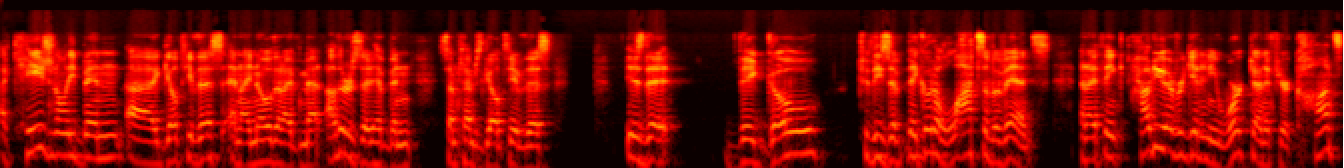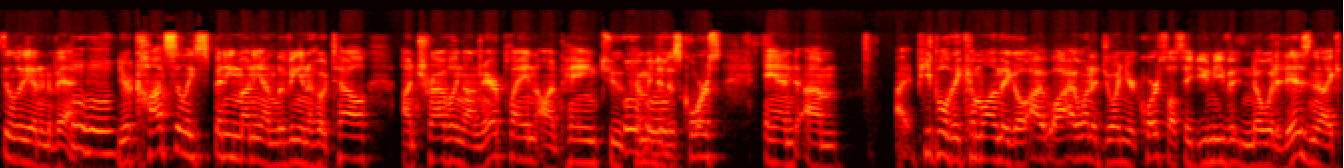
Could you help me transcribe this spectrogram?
occasionally been uh, guilty of this, and I know that I've met others that have been sometimes guilty of this. Is that they go to these they go to lots of events and I think, how do you ever get any work done if you're constantly at an event? Mm-hmm. You're constantly spending money on living in a hotel, on traveling on an airplane, on paying to mm-hmm. come into mm-hmm. this course. And um, I, people, they come along, they go, I, well, I want to join your course. I'll say, do you even know what it is? And they're like,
